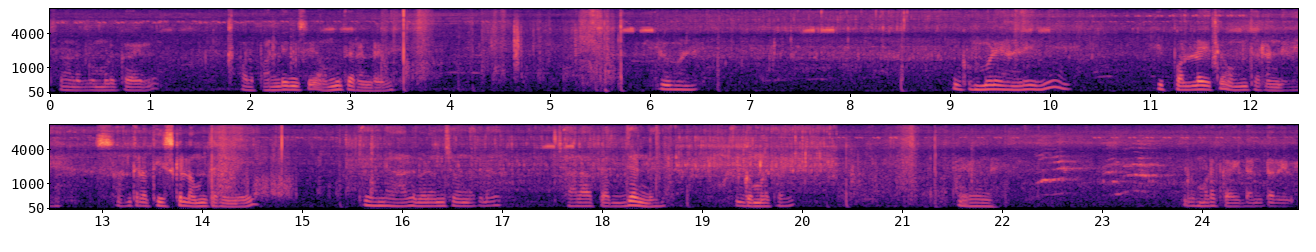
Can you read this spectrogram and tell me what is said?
చూడండి గుమ్మడికాయలు. వాళ్ళు పండించి అమ్ముతారండి అది. ఇవ్వండి గుమ్మడి అండి ఈ పళ్ళు అయితే అమ్ముతారండి సంతలో తీసుకెళ్ళి అమ్ముతారండి ఇవి వాళ్ళు మేడం చూడండి అక్కడ. చాలా పెద్ద అండి గుమ్మడికాయ. ఇవ్వండి గుమ్మడికాయలు అంటారు ఇవి.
